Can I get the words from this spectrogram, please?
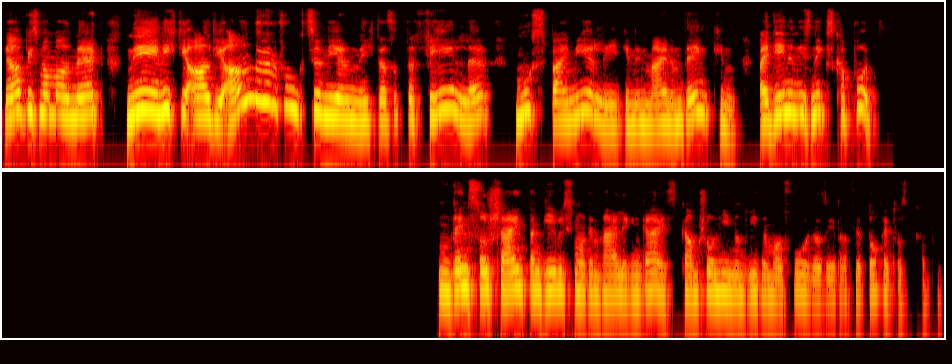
Ja, bis man mal merkt, nee, nicht die, all die anderen funktionieren nicht. Also der Fehler muss bei mir liegen, in meinem Denken. Bei denen ist nichts kaputt. Und wenn es so scheint, dann gebe ich es mal dem Heiligen Geist. Kam schon hin und wieder mal vor, dass ich dafür doch etwas kaputt.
